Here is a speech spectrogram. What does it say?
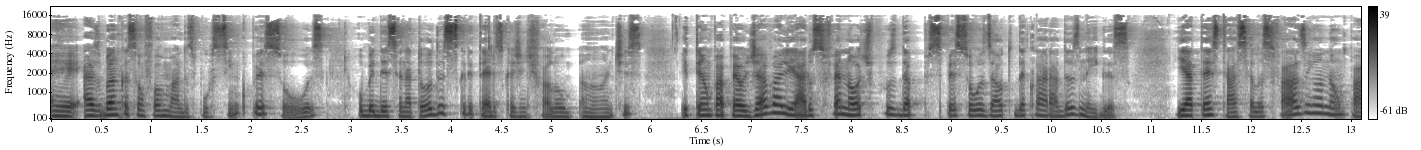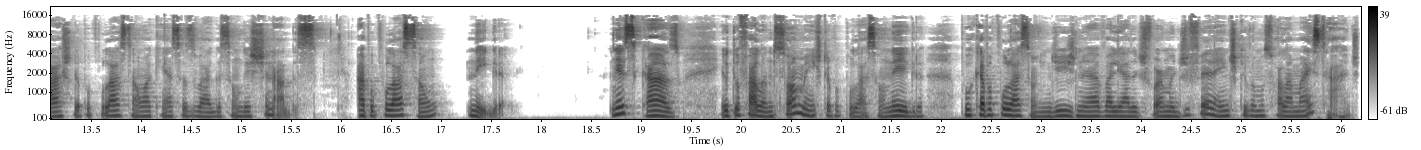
É, as bancas são formadas por cinco pessoas, obedecendo a todos esses critérios que a gente falou antes, e tem o papel de avaliar os fenótipos das pessoas autodeclaradas negras e atestar se elas fazem ou não parte da população a quem essas vagas são destinadas, a população negra. Nesse caso, eu estou falando somente da população negra, porque a população indígena é avaliada de forma diferente, que vamos falar mais tarde.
